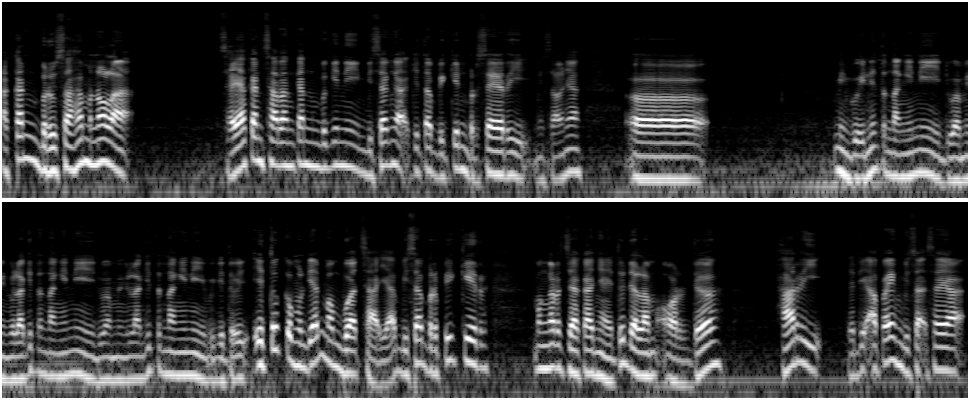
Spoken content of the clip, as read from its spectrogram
akan berusaha menolak saya akan sarankan begini bisa nggak kita bikin berseri misalnya eh, minggu ini tentang ini, dua minggu lagi tentang ini, dua minggu lagi tentang ini, begitu. Itu kemudian membuat saya bisa berpikir mengerjakannya itu dalam orde hari. Jadi apa yang bisa saya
